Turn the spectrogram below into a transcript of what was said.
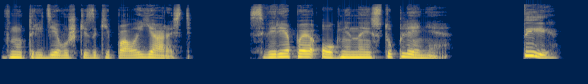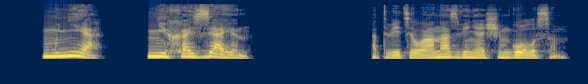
Внутри девушки закипала ярость, свирепое огненное иступление. «Ты мне не хозяин!» — ответила она звенящим голосом.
